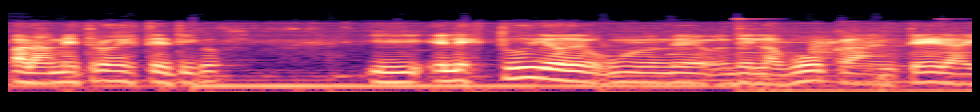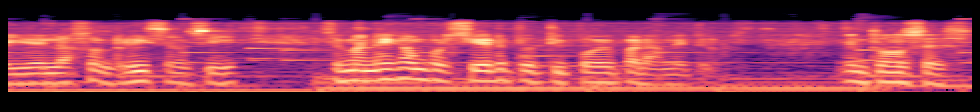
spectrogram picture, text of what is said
parámetros estéticos y el estudio de, la boca entera y de la sonrisa en sí se manejan por cierto tipo de parámetros. Entonces,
